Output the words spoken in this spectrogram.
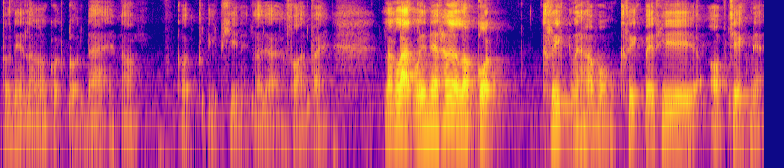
ตัวนี้เราก็กดกดได้เนาะกดอีกทีนึงก็จะสอนไป หลักๆเลยเนี่ยถ้าเกิดเรากดคลิกนะครับผมคลิกไปที่ Object เนี่ย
